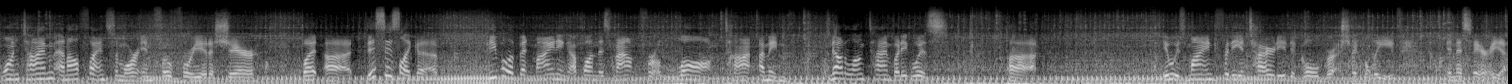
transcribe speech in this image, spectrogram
one time, and I'll find some more info for you to share. But uh, this is like a people have been mining up on this mountain for a long time. I mean, not a long time, but it was uh, it was mined for the entirety of the gold rush, I believe, in this area.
